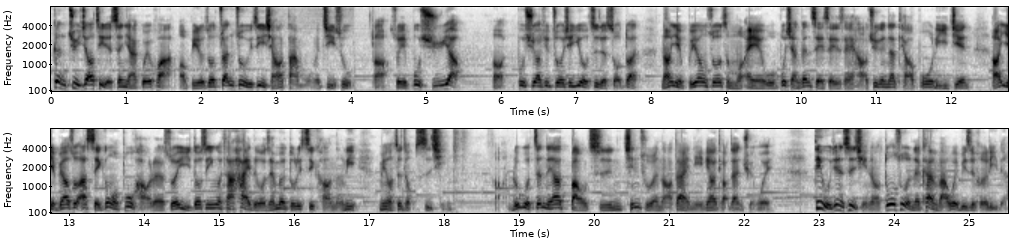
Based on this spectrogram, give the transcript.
更聚焦自己的生涯规划哦，比如说专注于自己想要打磨的技术啊，所以不需要哦，不需要去做一些幼稚的手段，然后也不用说什么哎，我不想跟谁谁谁好，去跟人家挑拨离间，好也不要说啊谁跟我不好了，所以都是因为他害的，我才没有独立思考能力，没有这种事情。如果真的要保持清楚的脑袋，你一定要挑战权威。第五件事情哦，多数人的看法未必是合理的，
